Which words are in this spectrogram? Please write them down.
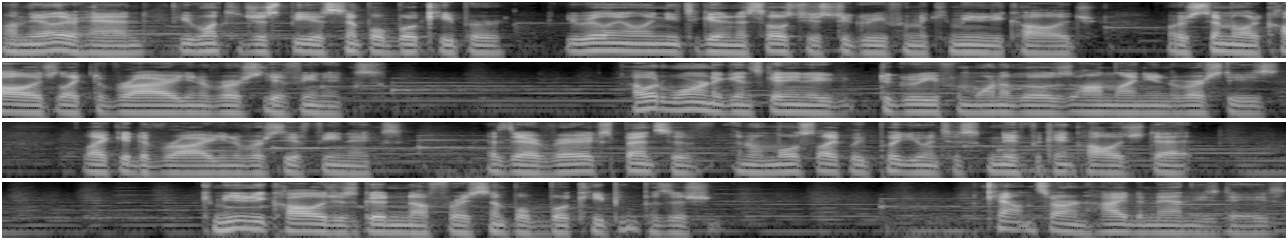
On the other hand, if you want to just be a simple bookkeeper, you really only need to get an associate's degree from a community college or a similar college like DeVry University of Phoenix. I would warn against getting a degree from one of those online universities like a DeVry University of Phoenix, as they are very expensive and will most likely put you into significant college debt. Community college is good enough for a simple bookkeeping position. Accountants are in high demand these days,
